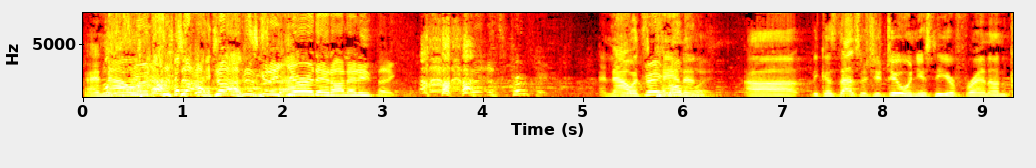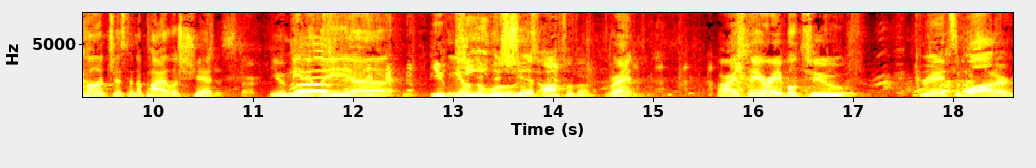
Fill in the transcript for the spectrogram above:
And now, I'm just, I'm just- I'm just going to urinate on anything. It's perfect. and now it's Great canon. Uh, because that's what you do when you see your friend unconscious in a pile of shit. You immediately uh, You pee on pee the the, shit off of him. Right. All right, so you're able to Create some water,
